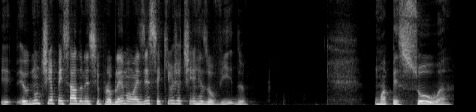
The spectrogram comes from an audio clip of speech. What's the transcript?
eu não tinha pensado nesse problema, mas esse aqui eu já tinha resolvido. Uma pessoa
